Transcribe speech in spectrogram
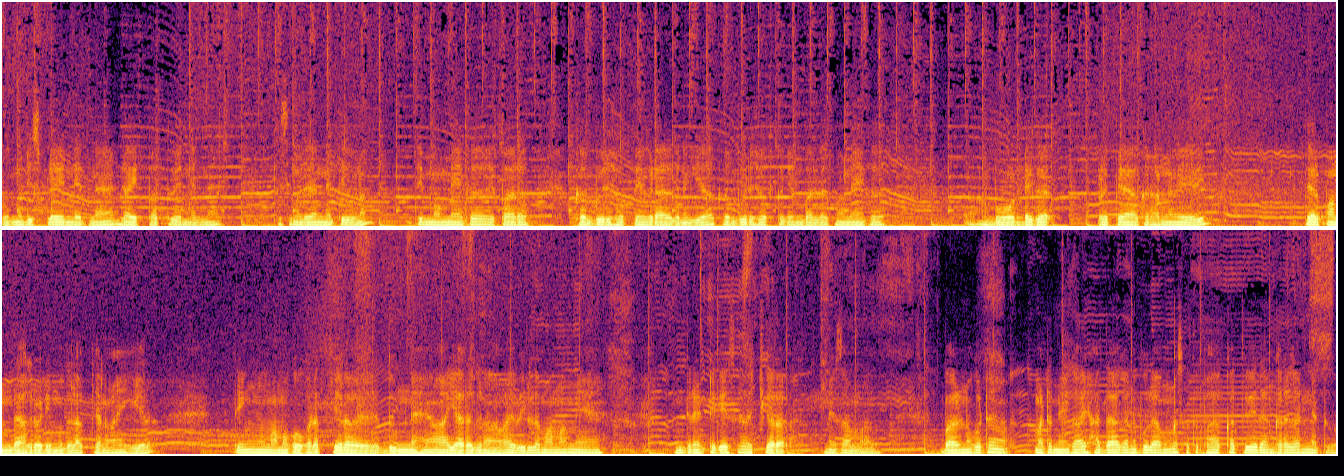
ගොම ඩිස්පලේන් නෙත්නෑ ලයිට් පත්තුවෙන් නෙත්නෑ කිසිම දෙයක් නැති වුණ. ඉතින් මම මේක එපාර කම්පියට ශොප්පය කඩාගෙන ගිය. කම්පියට ශොප් එකෙන් බල්ලක මේක බෝඩ් එක ප්‍රපයා කරන්න වේවි. පෙල් පන්දාකට වැඩි මුදලක් යනවයි කියල. ඉතිං මම කෝකටත් කියල දුන්න හැ අරගෙනාව ඇවිල්ල මම මේ ඉන්ටනෙට් එක සච් කර. මේ සම්බන් බලනකොට මට මේකයි හදාගන්න පුළන්ගන සත පහක්කත් වේදන් කරගන්න නැතුව.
